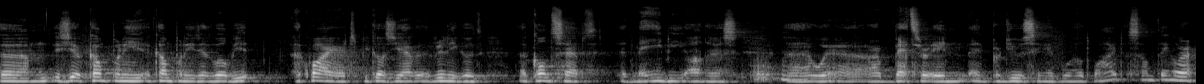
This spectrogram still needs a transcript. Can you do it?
um, is your company a company that will be acquired because you have a really good uh, concept that maybe others uh, who, uh, are better in, in producing it worldwide or something? Or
